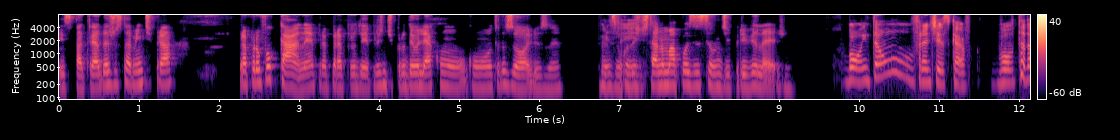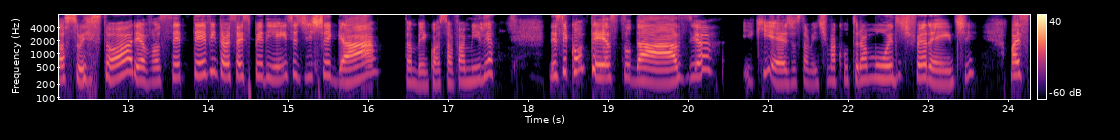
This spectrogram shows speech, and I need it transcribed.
expatriada justamente para para provocar, né? Para poder para a gente poder olhar com, com outros olhos, né? Mesmo Perfeito. quando a gente está numa posição de privilégio. Bom, então, Francesca, voltando à sua história, você teve então essa experiência de chegar também com a sua família nesse contexto da Ásia, e que é justamente uma cultura muito diferente, mas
